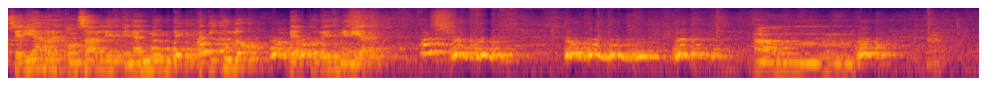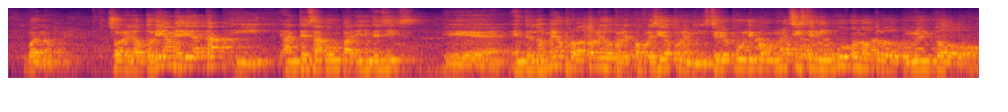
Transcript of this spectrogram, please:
serían responsables penalmente a título de autores bueno, sobre la autoría inmediata, y antes hago un paréntesis, eh, entre los medios probatorios ofrecidos por el Ministerio Público no existe ningún otro documento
